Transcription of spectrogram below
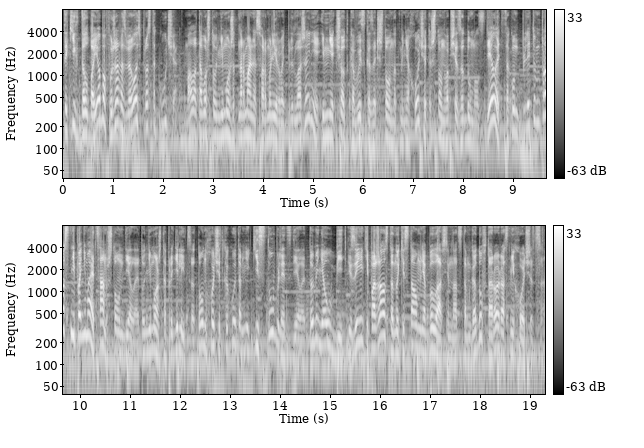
таких долбоебов уже развелось просто куча. Мало того, что он не может нормально сформулировать предложение и мне четко высказать, что он от меня хочет и что он вообще задумал сделать, так он, блядь, он просто не понимает сам, что он делает. Он не может определиться. То он хочет какую-то мне кисту, блядь, сделать, то меня убить. Извините, пожалуйста, но киста у меня была в семнадцатом году, второй раз не хочется.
